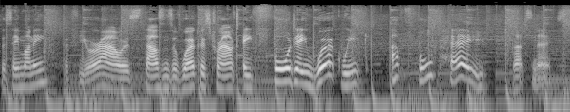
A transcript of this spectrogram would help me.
the same money for fewer hours. Thousands of workers try out a four-day work week at full pay. That's next.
